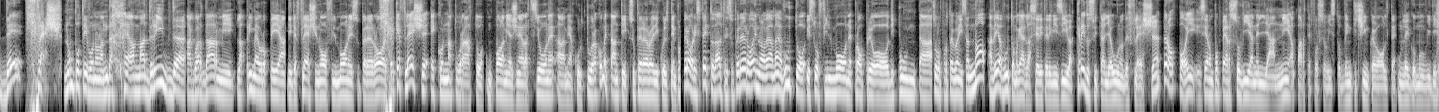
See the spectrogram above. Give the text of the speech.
The Flash. Non potevo non andare a Madrid a guardarmi la prima europea di The Flash, il nuovo filmone di supereroi, perché Flash è connaturato un po' alla mia generazione, alla mia cultura, come tanti supereroi di quel tempo. Però rispetto ad altri supereroi non aveva mai avuto il suo filmone proprio di punta, solo protagonista. No, aveva avuto magari la serie televisiva, credo su Italia 1 The Flash, però poi si era un po' perso via negli anni, a parte forse ho visto 25 volte un Lego movie di,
